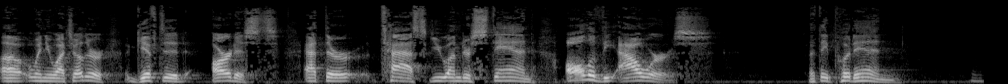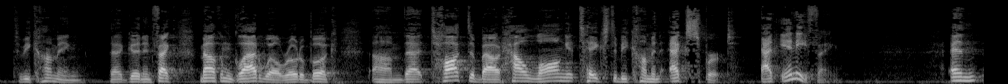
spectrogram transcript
Uh, when you watch other gifted artists at their task, you understand all of the hours that they put in to becoming that good. In fact, Malcolm Gladwell wrote a book um, that talked about how long it takes to become an expert at anything. And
